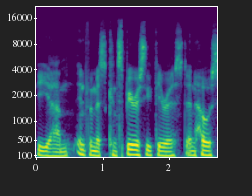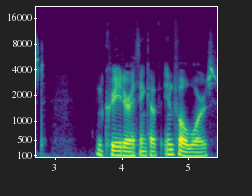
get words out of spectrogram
the um, infamous conspiracy theorist and host and creator, I think, of InfoWars,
